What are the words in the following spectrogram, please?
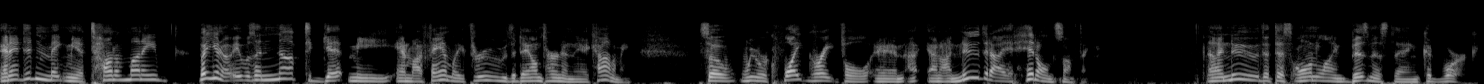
And it didn't make me a ton of money, but you know, it was enough to get me and my family through the downturn in the economy. So we were quite grateful and I, and I knew that I had hit on something. And I knew that this online business thing could work.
